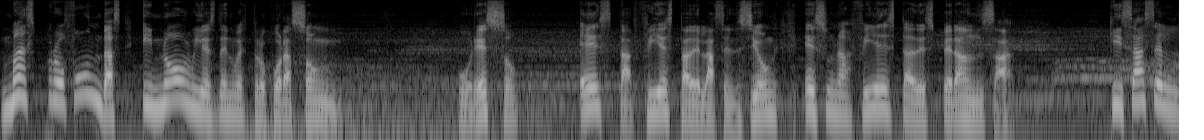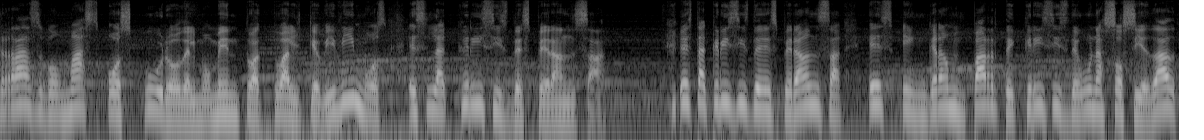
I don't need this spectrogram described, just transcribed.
más profundas y nobles de nuestro corazón. Por eso, esta fiesta de la ascensión es una fiesta de esperanza Quizás el rasgo más oscuro del momento actual que vivimos es la crisis de esperanza. Esta crisis de esperanza es en gran parte crisis de una sociedad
